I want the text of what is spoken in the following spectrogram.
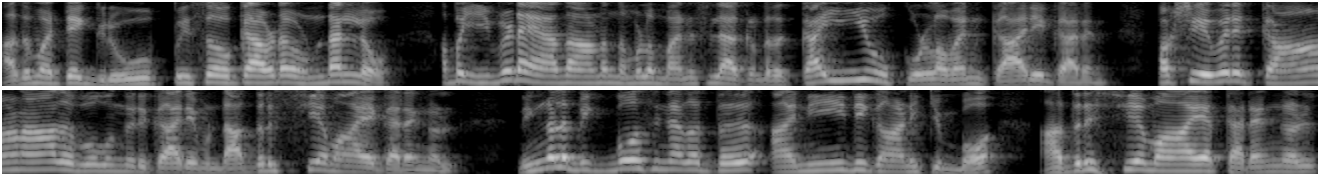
അത് മറ്റേ ഗ്രൂപ്പിസമൊക്കെ അവിടെ ഉണ്ടല്ലോ. അപ്പൊ ഇവിടെ അതാണ് നമ്മൾ മനസ്സിലാക്കേണ്ടത്. കയ്യൂക്കുള്ളവൻ കാര്യക്കാരൻ. പക്ഷെ ഇവർ കാണാതെ പോകുന്ന ഒരു കാര്യമുണ്ട്. അദൃശ്യമായ കരങ്ങൾ. നിങ്ങൾ ബിഗ് ബോസിനകത്ത് അനീതി കാണിക്കുമ്പോൾ അദൃശ്യമായ കരങ്ങൾ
